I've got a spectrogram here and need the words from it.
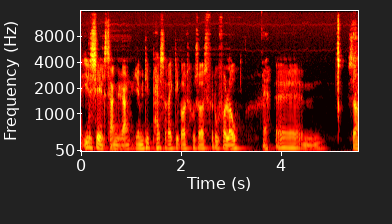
ildsjælstankegang, jamen de passer rigtig godt hos os, for du får lov. Ja. Øh, så,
